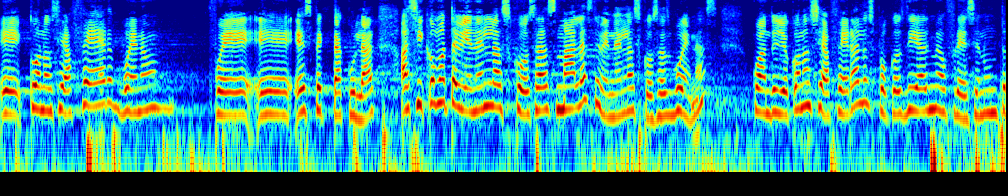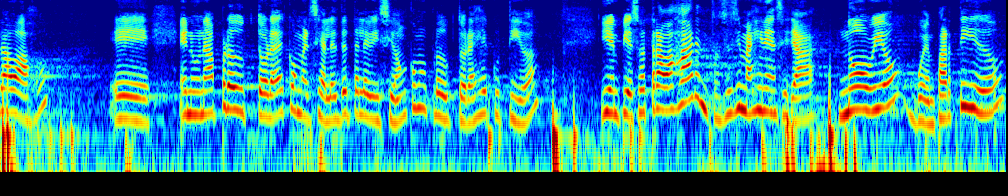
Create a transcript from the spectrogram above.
eh, conocí a Fer, bueno, fue eh, espectacular. Así como te vienen las cosas malas, te vienen las cosas buenas. Cuando yo conocí a Fer, a los pocos días me ofrecen un trabajo eh, en una productora de comerciales de televisión como productora ejecutiva y empiezo a trabajar. Entonces, imagínense, ya novio, buen partido,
